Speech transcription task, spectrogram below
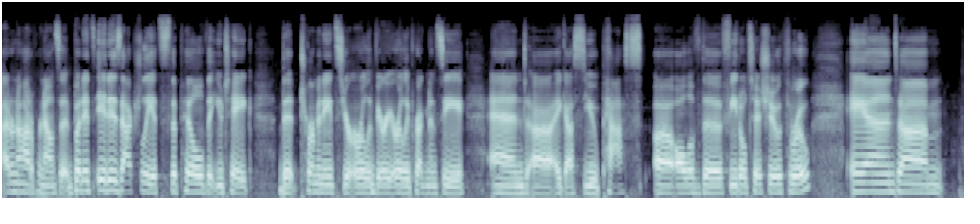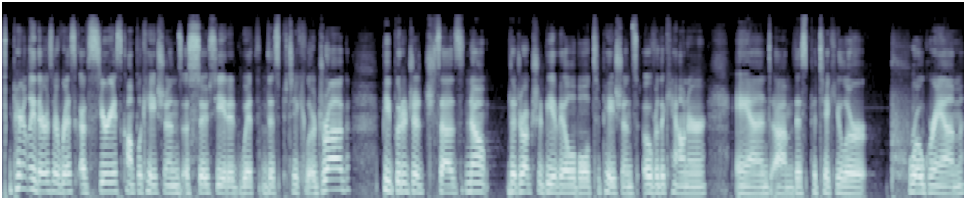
I don't know how to pronounce it, but it's, it is actually, it's the pill that you take that terminates your early, very early pregnancy. And uh, I guess you pass uh, all of the fetal tissue through. And, um, Apparently, there's a risk of serious complications associated with this particular drug. Pete Buttigieg says no, the drug should be available to patients over the counter, and um, this particular program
